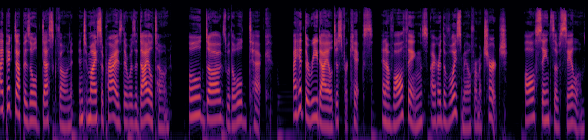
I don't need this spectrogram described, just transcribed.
I picked up his old desk phone, and to my surprise, there was a dial tone. Old dogs with old tech. I hit the redial just for kicks, and of all things, I heard the voicemail from a church All Saints of Salem.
